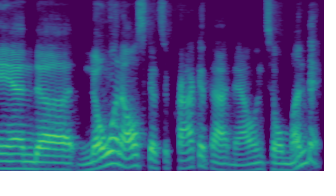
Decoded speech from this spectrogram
and uh, no one else gets a crack at that now until Monday.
